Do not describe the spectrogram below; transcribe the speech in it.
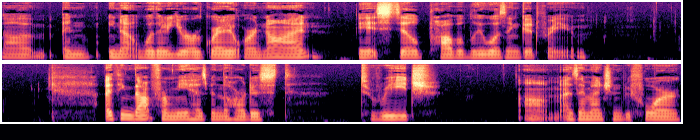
Um, and, you know, whether you regret it or not, it still probably wasn't good for you. I think that for me has been the hardest to reach. Um, as I mentioned before,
